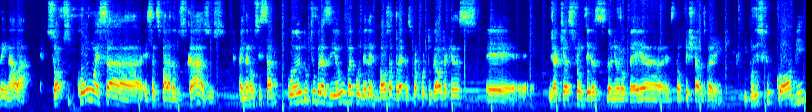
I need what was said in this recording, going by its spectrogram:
treinar lá. Só que com essa, essa disparada dos casos, ainda não se sabe quando que o Brasil vai poder levar os atletas para Portugal, já que as, é, já que as fronteiras da União Europeia estão fechadas para a gente. E por isso que o COB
